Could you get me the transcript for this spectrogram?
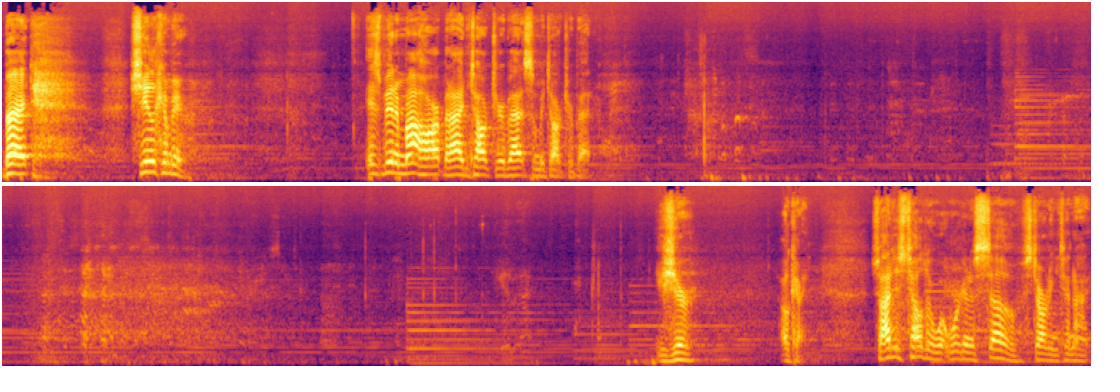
But Sheila, come here. It's been in my heart, but I hadn't talked to her about it, so let me talk to her about it. You sure? Okay. So I just told her what we're going to sow starting tonight.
